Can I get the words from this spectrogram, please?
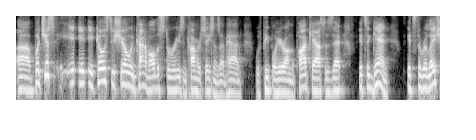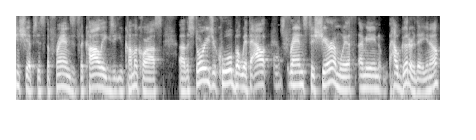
Uh, but just it, it, it goes to show in kind of all the stories and conversations I've had with people here on the podcast is that it's again it's the relationships, it's the friends, it's the colleagues that you come across. Uh, the stories are cool, but without Absolutely. friends to share them with, I mean, how good are they? You know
